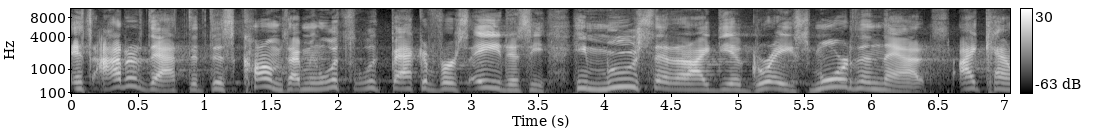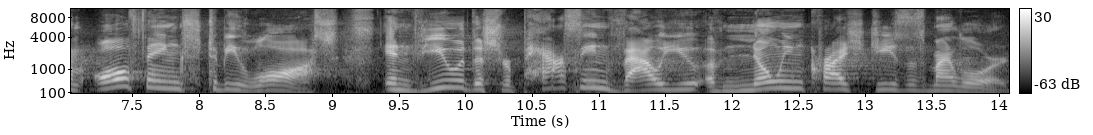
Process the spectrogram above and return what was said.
it's out of that that this comes. I mean, let's look back at verse 8 as he, he moves to that idea of grace. More than that, I count all things to be lost in view of the surpassing value of knowing Christ Jesus my Lord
